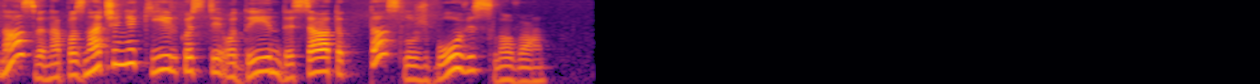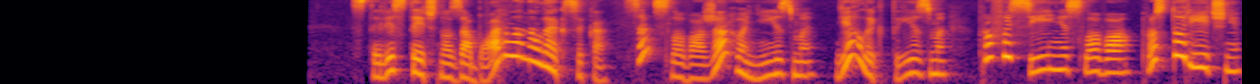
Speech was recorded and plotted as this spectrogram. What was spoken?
назви на позначення кількості, один, десяток та службові слова. Стилістично забарвлена лексика це слова жаргонізми, діалектизми, професійні слова, просторічні.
